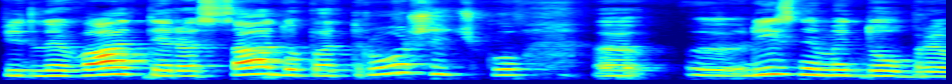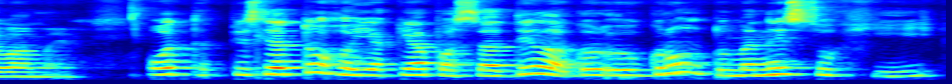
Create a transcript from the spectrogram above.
підливати розсаду потрошечку е, е, різними добривами. От після того, як я посадила, ґрунт у мене сухий,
